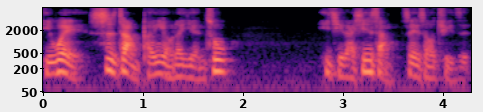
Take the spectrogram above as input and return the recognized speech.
一位视障朋友的演出，一起来欣赏这首曲子。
